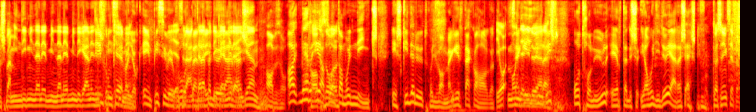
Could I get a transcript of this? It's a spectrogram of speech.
Most már mindig mindenért, mindenért mindig elnézést fogunk kérni? vagyok, én piszi vagyok, Ez volt ránk benne telepedik ennyire, időjárás. igen? Abzol. Ah, mert én azt Habzol. mondtam, hogy nincs. És kiderült, hogy van, megírták a hallgatók. Jó, mondj egy Szegény időjárást. Judit otthon ül, érted, és ja, hogy időjárás, esni fog. Köszönjük szépen.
